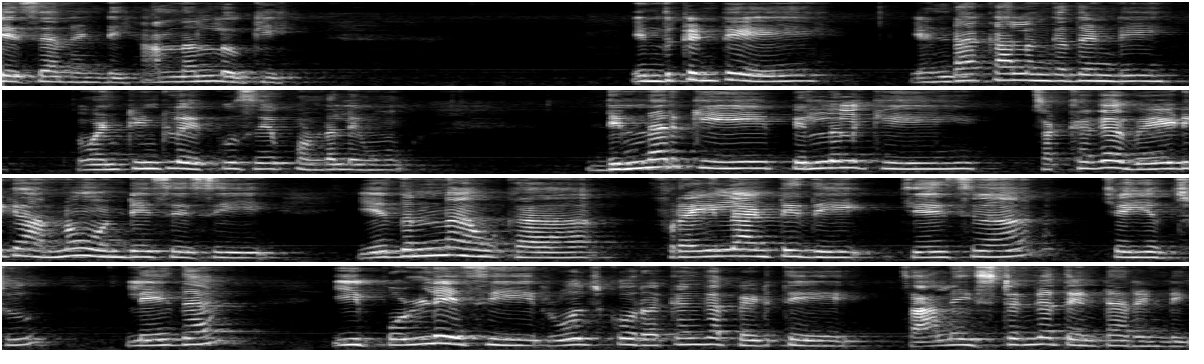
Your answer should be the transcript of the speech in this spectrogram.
చేశానండి అన్నంలోకి. ఎందుకంటే ఎండాకాలం కదండి వంటింట్లో ఎక్కువసేపు ఉండలేము. డిన్నర్కి పిల్లలకి చక్కగా వేడిగా అన్నం వండేసేసి ఏదన్నా ఒక ఫ్రై లాంటిది చేసినా చేయొచ్చు. లేదా ఈ పొళ్ళేసి రోజుకో రకంగా పెడితే చాలా ఇష్టంగా తింటారండి.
